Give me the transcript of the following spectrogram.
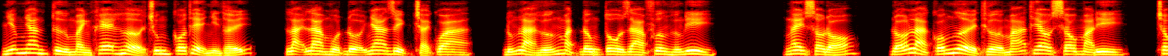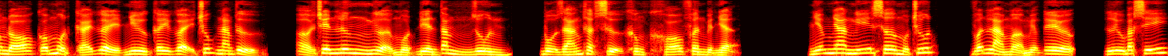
Nhiễm nhan từ mảnh khe hở chung có thể nhìn thấy, lại là một đội nha dịch trải qua, đúng là hướng mặt đông tô ra phương hướng đi. Ngay sau đó, đó là có người thừa mã theo sau mà đi, trong đó có một cái gầy như cây gậy trúc nam tử, ở trên lưng ngựa một điền tăm run, bộ dáng thật sự không khó phân biệt nhận. Nhiễm nhan nghĩ sơ một chút, vẫn là mở miệng kêu, lưu bác sĩ.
